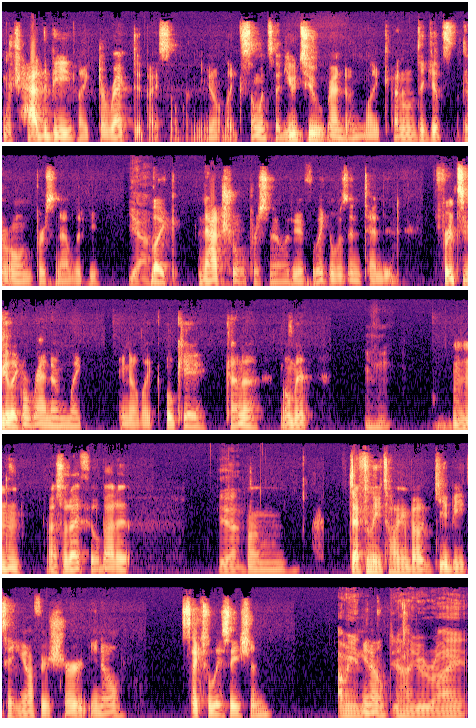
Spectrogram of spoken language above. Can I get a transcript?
which had to be like directed by someone. You know, like someone said, "You two random." Like I don't think it's their own personality, yeah, like natural personality. I feel like it was intended for it to be like a random, like you know, like okay kind of moment. Mhm. hmm That's what I feel about it. yeah. Um, definitely talking about Gibby taking off his shirt. You know, sexualization. I mean, you know? yeah, you're right.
